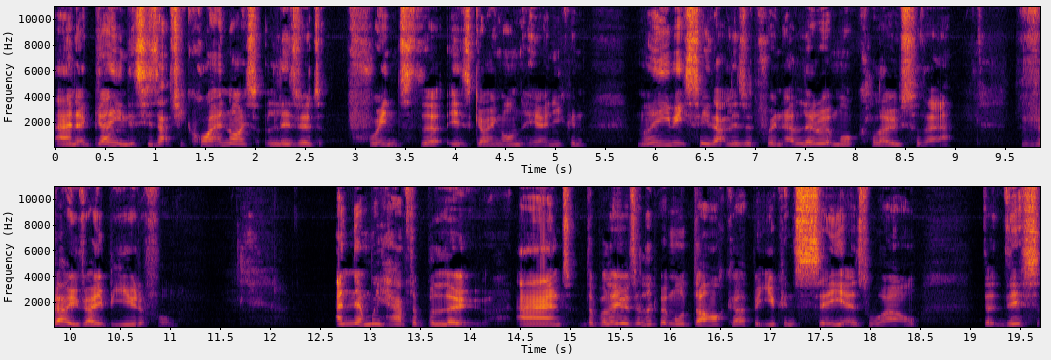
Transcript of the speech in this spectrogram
And again, this is actually quite a nice lizard print that is going on here. And you can maybe see that lizard print a little bit more closer there. Very, very beautiful. And then we have the blue. And the blue is a little bit more darker, but you can see as well that this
